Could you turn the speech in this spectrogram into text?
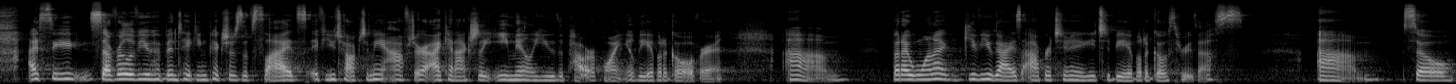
I see several of you have been taking pictures of slides. If you talk to me after, I can actually email you the PowerPoint. You'll be able to go over it. Um, but I want to give you guys opportunity to be able to go through this. Um, so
